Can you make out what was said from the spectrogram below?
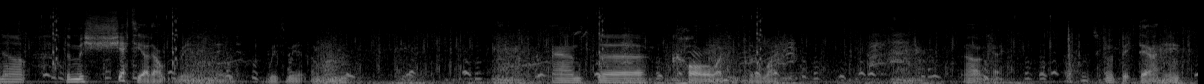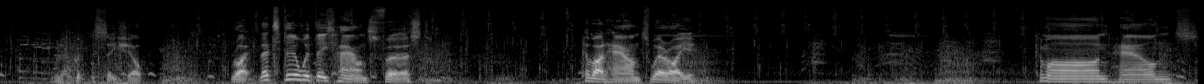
no. The machete I don't really need with me at the moment. And the coral I can put away. Okay. Let's go a bit down here. To equip the seashell. Right, let's deal with these hounds first. Come on, hounds, where are you? Come on, hounds.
